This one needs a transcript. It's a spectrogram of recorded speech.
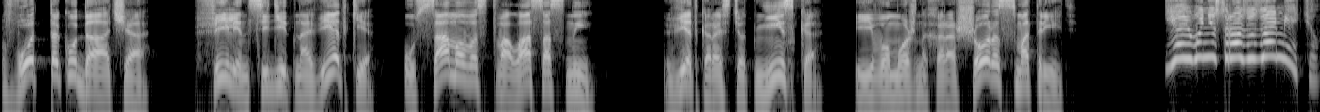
Вот так удача! Филин сидит на ветке, у самого ствола сосны. Ветка растет низко, и его можно хорошо рассмотреть. Я его не сразу заметил.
